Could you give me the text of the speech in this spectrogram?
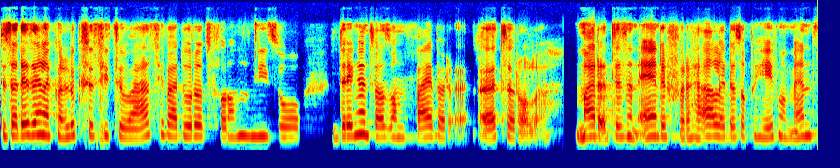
Dus dat is eigenlijk een luxe situatie, waardoor het voor ons niet zo dringend was om fiber uit te rollen. Maar het is een eindig verhaal, dus op een gegeven moment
